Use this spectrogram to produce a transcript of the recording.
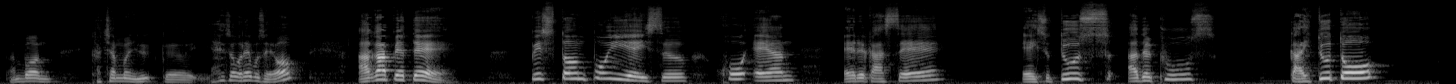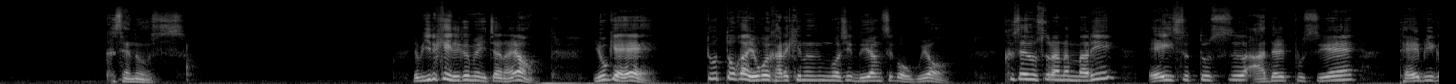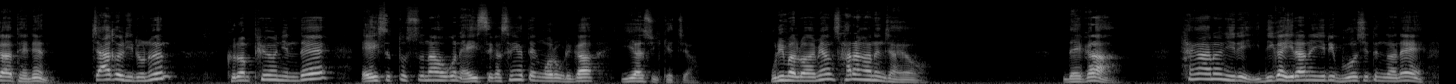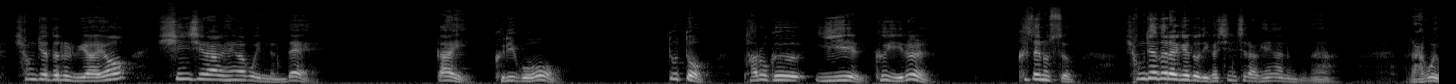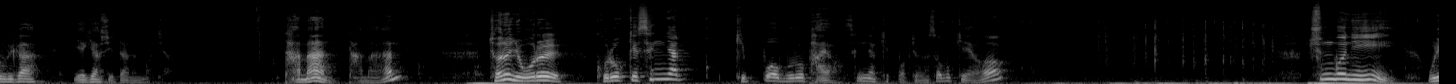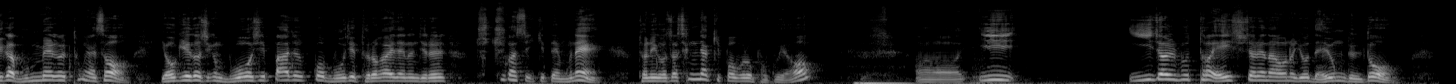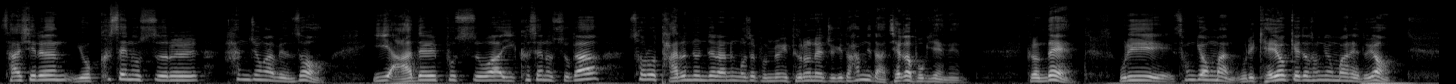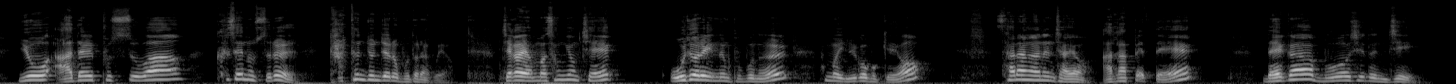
한번 같이 한번 읽, 그, 해석을 해보세요. 아가페 때 피스톤 포이에이스 호에안 에르가세 에이스 투스 아들푸스 가이투토 크세누스 이렇게 읽으면 있잖아요. 요게 뚜또가 요걸 가리키는 것이 뉘앙스가 오고요. 크세누스라는 말이 에이스투스 아델푸스의 대비가 되는 짝을 이루는 그런 표현인데 에이스 투스나 혹은 에이스가 생략된 거로 우리가 이해할 수 있겠죠. 우리말로 하면 사랑하는 자요. 내가 행하는 일이 네가 일하는 일이 무엇이든 간에 형제들을 위하여 신실하게 행하고 있는데 까이 그리고 또 또 바로 그 일, 그 일을 크세누스 형제들에게도 네가 신실하게 행하는구나 라고 우리가 얘기할 수 있다는 거죠. 다만 다만 저는 요거를 그렇게 생략 기법으로 봐요. 생략 기법 저는 써볼게요. 충분히 우리가 문맥을 통해서 여기에서 지금 무엇이 빠졌고 무엇이 들어가야 되는지를 추측할 수 있기 때문에 저는 이것을 생략 기법으로 보고요. 어, 이 2절부터 A시절에 나오는 요 내용들도 사실은 요 크세누스를 한정하면서 이 아델푸스와 이 크세누스가 서로 다른 존재라는 것을 분명히 드러내 주기도 합니다. 제가 보기에는. 그런데 우리 성경만, 우리 개혁개정 성경만 해도요. 요 아델푸스와 크세누스를 같은 존재로 보더라고요. 제가 한번 성경책 5절에 있는 부분을 한번 읽어볼게요. 사랑하는 자여, 아가페 때 내가 무엇이든지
